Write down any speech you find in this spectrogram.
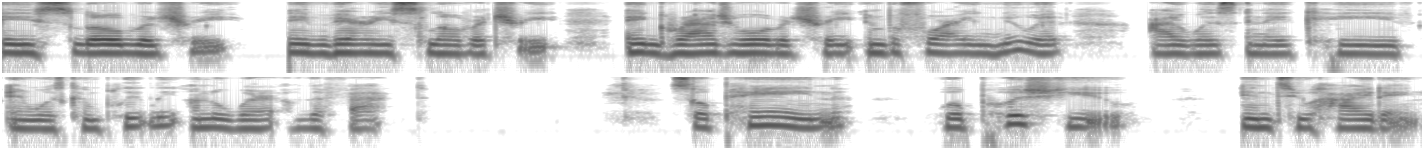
a slow retreat a very slow retreat a gradual retreat and before i knew it i was in a cave and was completely unaware of the fact. So pain will push you into hiding.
